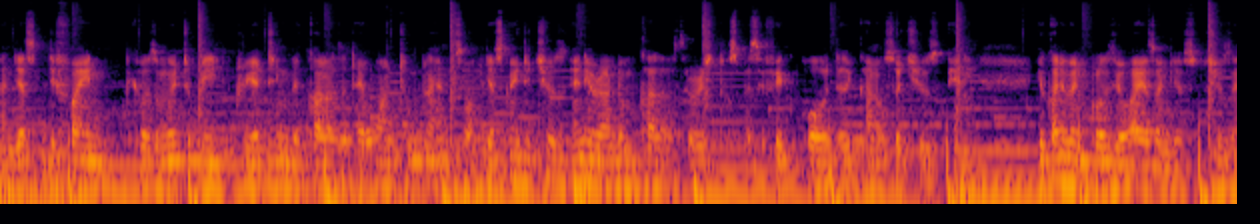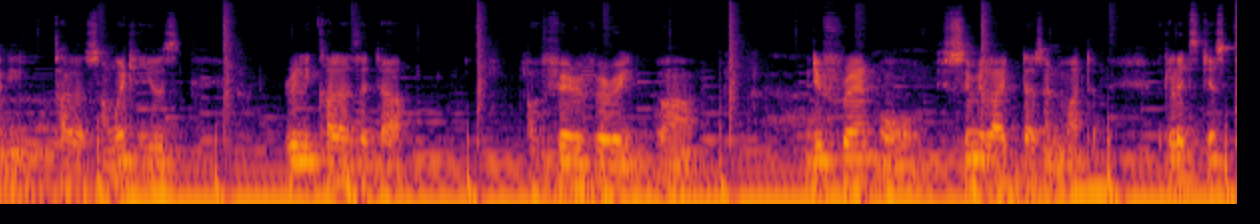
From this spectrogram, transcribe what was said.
and just define because I'm going to be creating the colors that I want to blend. So I'm just going to choose any random colors there is no specific order you can also choose any. You can even close your eyes and just choose any colors. So I'm going to use really colors that are, are very very uh, different or similar it doesn't matter. Okay let's just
